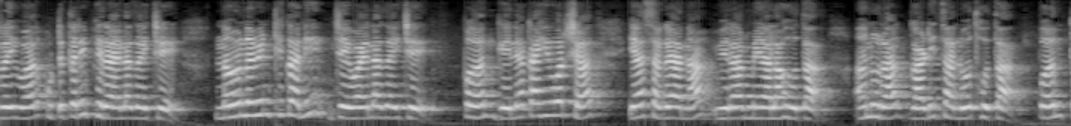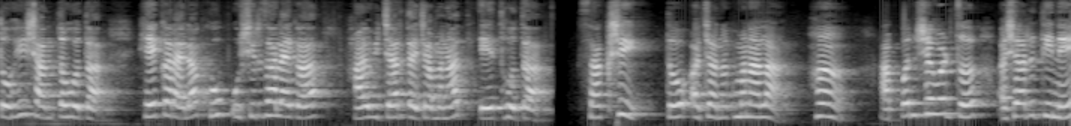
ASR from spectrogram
रविवार कुठेतरी फिरायला जायचे. नवनवीन ठिकाणी जेवायला जायचे. पण गेल्या काही वर्षात या सगळ्यांना विराम मिळाला होता. अनुराग गाडी चालवत होता पण तोही शांत होता. हे करायला खूप उशीर झालाय का? हा विचार त्याच्या मनात येत होता. साक्षी तो अचानक म्हणाला हं आपण शेवटचं अशा रीतीने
